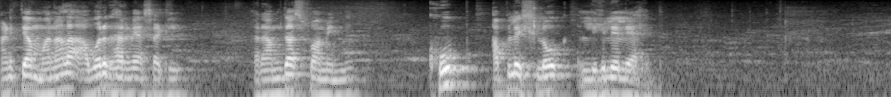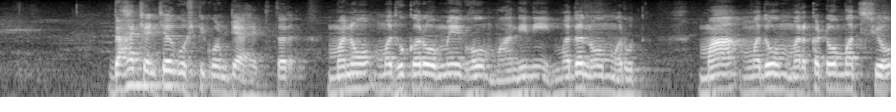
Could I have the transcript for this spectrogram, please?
आणि त्या मनाला आवर घालण्यासाठी रामदास स्वामींनी खूप आपले श्लोक लिहिलेले आहेत. दहा चंचल गोष्टी कोणत्या आहेत? तर मनो मधुकरो मेघो मानिनी मदनो मरुत मा मदो मर्कटो मत्स्यो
